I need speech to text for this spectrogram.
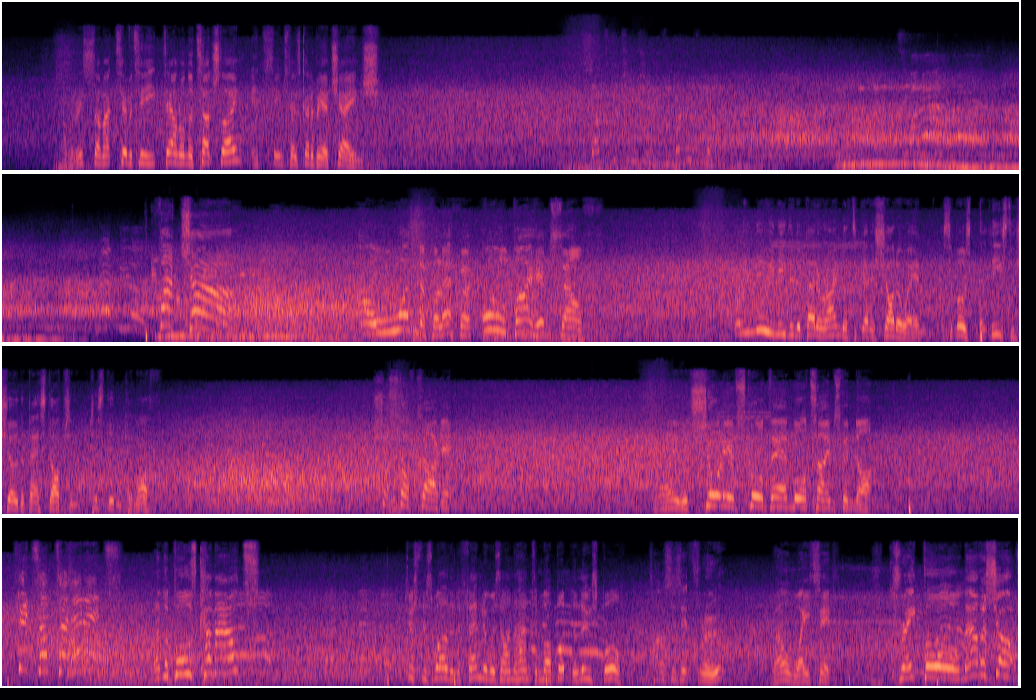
Well, there is some activity down on the touchline. It seems there's going to be a change. Substitution for Bolivia. Thatcher! A wonderful effort all by himself. Well, he knew he needed a better angle to get a shot away, and I suppose at least he showed the best option. It just didn't come off. Just off target. Well, he would surely have scored there more times than not. Gets up to head it! And the ball's come out! Just as well the defender was on hand to mop up the loose ball. Passes it through. Well weighted. Great ball, now the shot!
